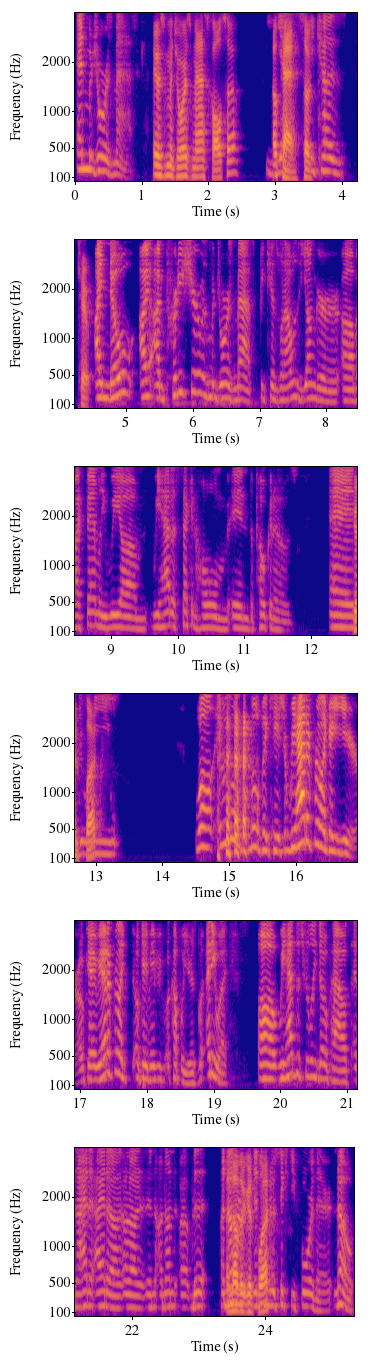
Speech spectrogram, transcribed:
And Majora's Mask. It was Majora's Mask also. Okay, yes, so- because Two. I know I I'm pretty sure it was Majora's Mask because when I was younger, uh, my family we um we had a second home in the Poconos, and Good flex. we Well, it was a little, little vacation. We had it for like a year. Okay, we had it for like okay, maybe a couple years. But anyway, uh, we had this really dope house, and I had a, I had a, uh, an, an, uh, another, Another good Nintendo flex? 64 there. No,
